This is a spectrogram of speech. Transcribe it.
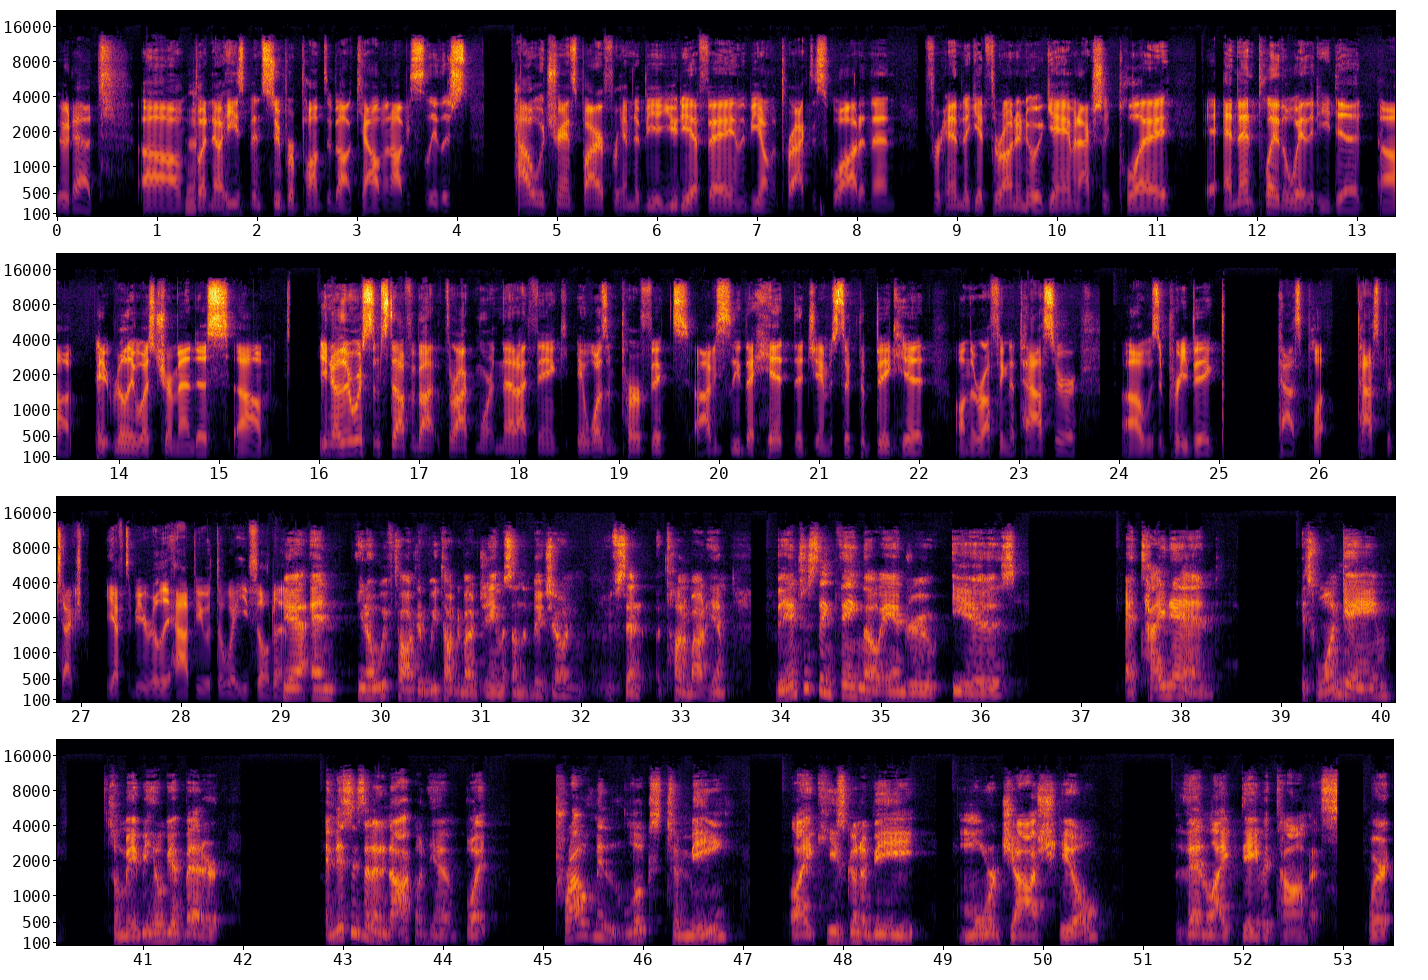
who, dat? Um, but no, he's been super pumped about Calvin. Obviously, just how it would transpire for him to be a UDFA and then be on the practice squad and then for him to get thrown into a game and actually play and then play the way that he did. Uh, it really was tremendous. Um, you know, there was some stuff about Throckmorton that I think it wasn't perfect. Obviously, the hit that Jameis took, the big hit on the roughing the passer, uh, was a pretty big pass pl- pass protection. You have to be really happy with the way he filled in. Yeah, and you know we've talked we talked about Jameis on the Big Show, and we've said a ton about him. The interesting thing, though, Andrew, is at tight end, it's one game. So maybe he'll get better. And this isn't a knock on him, but Trautman looks to me like he's going to be more Josh Hill than like David Thomas, where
